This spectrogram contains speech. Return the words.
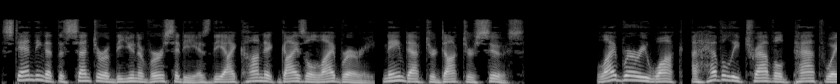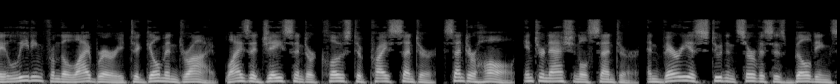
standing at the center of the university is the iconic Geisel Library, named after Dr. Seuss. Library Walk, a heavily traveled pathway leading from the library to Gilman Drive, lies adjacent or close to Price Center, Center Hall, International Center, and various student services buildings,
